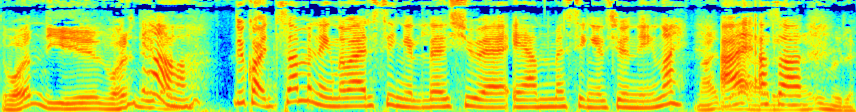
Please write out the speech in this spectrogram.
det var en ny, det var en ny Ja. verden. Du kan ikke sammenligne å være singel 21 med singel 29, nei. Nei, det Jeg, er altså, eh, umulig.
